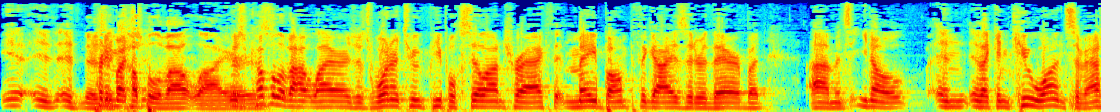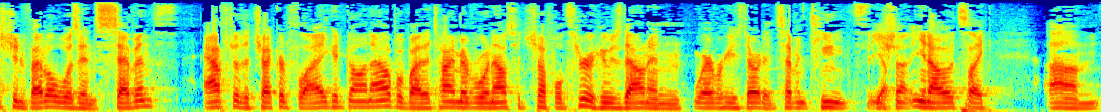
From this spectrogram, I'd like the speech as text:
it, it, it There's a much, couple of outliers. There's a couple of outliers. There's one or two people still on track that may bump the guys that are there, but um, it's you know, and like in Q1, Sebastian Vettel was in seventh after the checkered flag had gone out, but by the time everyone else had shuffled through, he was down in wherever he started, seventeenth. Yep. You know, it's like um,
